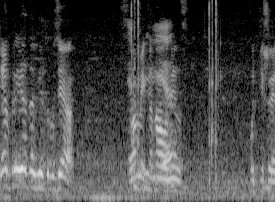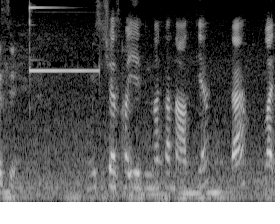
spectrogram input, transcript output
Всем привет, дорогие друзья! С Всем вами канал привет. Минс путешествий. Мы сейчас поедем на канатке, да? Владь?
